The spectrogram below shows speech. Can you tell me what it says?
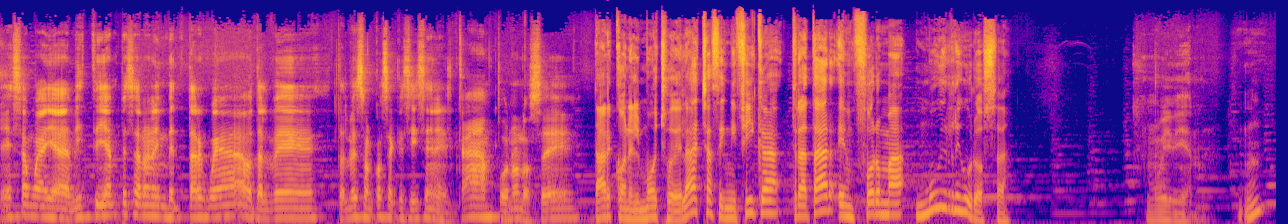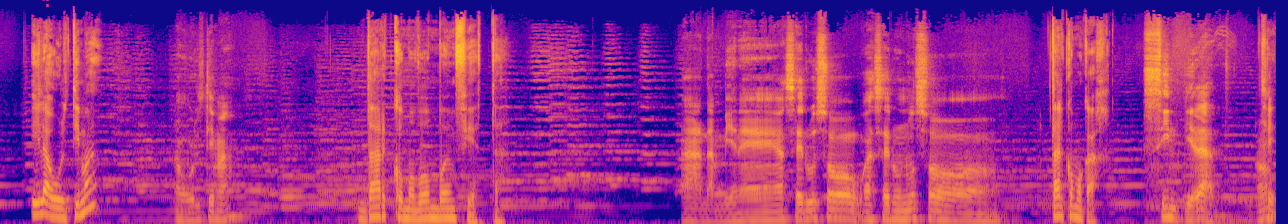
Esa weá ya, viste, ya empezaron a inventar weá, o tal vez, tal vez son cosas que se dicen en el campo, no lo sé. Dar con el mocho del hacha significa tratar en forma muy rigurosa. Muy bien. ¿Mm? Y la última, La última. dar como bombo en fiesta. Ah, también es hacer uso, hacer un uso Dar como caja. sin piedad. ¿no? Sí.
